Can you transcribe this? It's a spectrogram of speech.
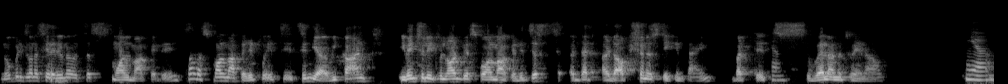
Nobody's going to say that, you know, it's a small market. It's not a small market. It, it's, it's India. We can't, eventually it will not be a small market. It's just that adoption has taken time, but it's yeah. well on its way now. Yeah.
